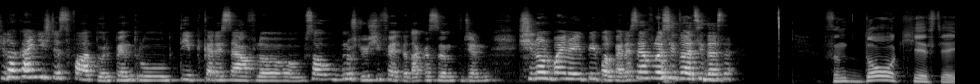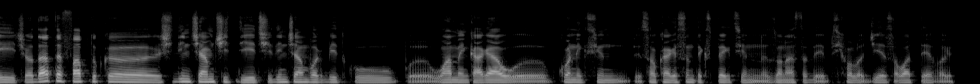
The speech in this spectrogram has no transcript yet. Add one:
Și dacă ai niște sfaturi pentru tipi care se află, sau nu știu, și fete dacă sunt gen, și non-binary people care se află în situații de astea. Sunt două chestii aici. Odată faptul că și din ce am citit și din ce am vorbit cu uh, oameni care au uh, conexiuni sau care sunt experți în zona asta de psihologie sau whatever,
